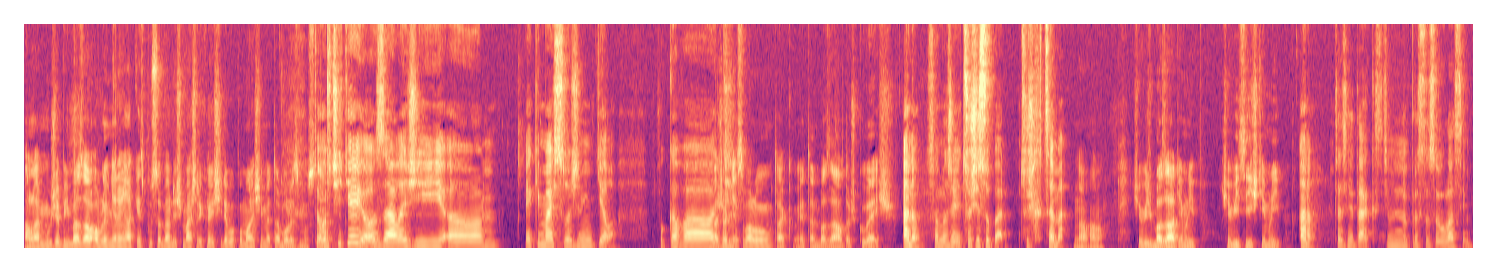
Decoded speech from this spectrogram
Ale může být bazál ovlivněný nějakým způsobem, když máš rychlejší nebo pomalejší metabolismus, To určitě jo, záleží, um, jaký máš složení těla. Pokud... Máš hodně svalů, tak je ten bazál trošku vejš. Ano, samozřejmě, což je super, což chceme. No ano, čím víc bazál, tím líp. Čím víc jíš, tím líp. Ano, Přesně tak, s tím naprosto souhlasím.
